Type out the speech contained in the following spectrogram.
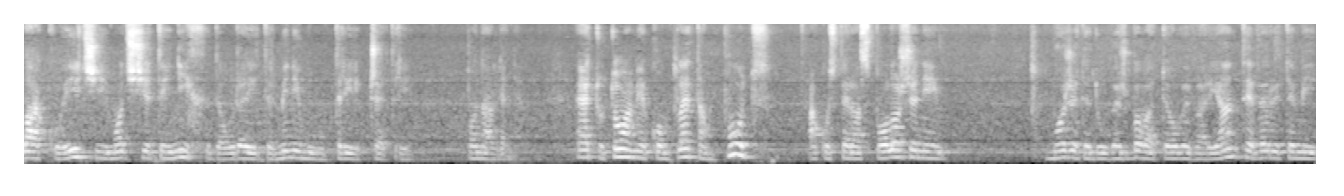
lako ići i moći ćete i njih da uradite minimum 3-4 ponavljanja. Eto, to vam je kompletan put. Ako ste raspoloženi, možete da uvežbavate ove varijante. Verujte mi, e,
